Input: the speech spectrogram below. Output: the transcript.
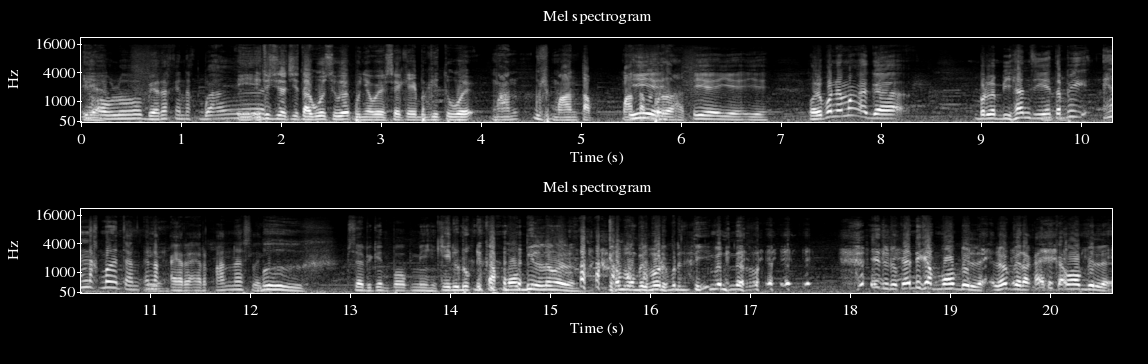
Ya Iya. Allah, berak enak banget. Ih, itu cita-cita gue sih, we punya WC kayak begitu, we. Man wih, mantap, mantap iya, berat. Iya, iya, iya. Walaupun emang agak berlebihan sih ya, tapi enak banget kan. Enak Iya. air air panas lagi. Buh, Bisa bikin pop mie. kayak duduk di kap mobil loh Kap mobil baru berhenti. Bener. Ya duduknya di kap mobil ya. Lo berak aja di kap mobil ya.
